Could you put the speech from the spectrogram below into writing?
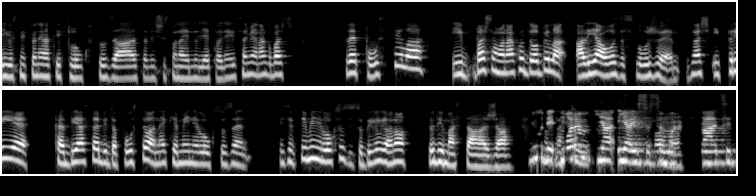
i u smislu nekakvih luksuza, sad išli smo na jednu ljetovanje i sam ja onako baš sve pustila i baš sam onako dobila, ali ja ovo zaslužujem. Znaš, i prije kad bi ja sebi dopustila neke mini luksuze, mislim, ti mini luksuzi su bili ono, ljudi masaža. Ljudi, znači, moram, ja, ja isto se moram baciti,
